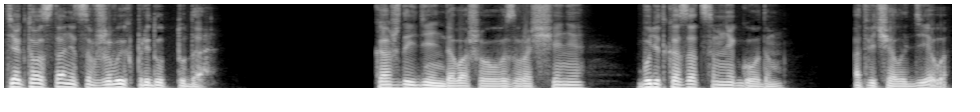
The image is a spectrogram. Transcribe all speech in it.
Те, кто останется в живых, придут туда». «Каждый день до вашего возвращения будет казаться мне годом», — отвечала дева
